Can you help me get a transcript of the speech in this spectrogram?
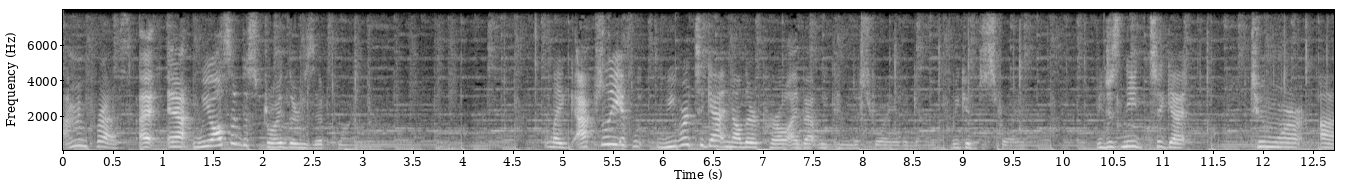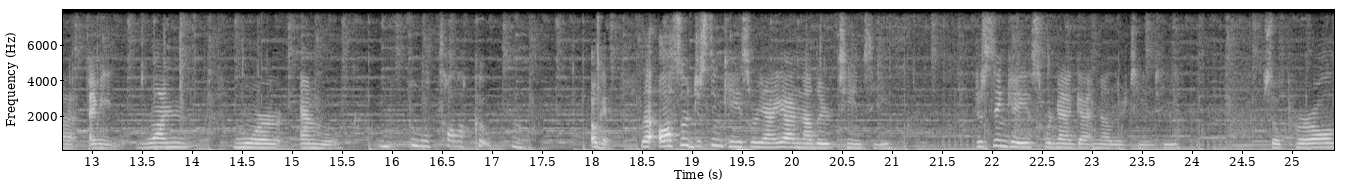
I'm impressed. I, and we also destroyed their zip line. Like, actually, if we were to get another pearl, I bet we can destroy it again. We could destroy it. We just need to get two more, uh, I mean, one more emerald. Full taco. Hmm. Okay, but also, just in case we're gonna get another TNT. Just in case we're gonna get another TNT. So pearl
